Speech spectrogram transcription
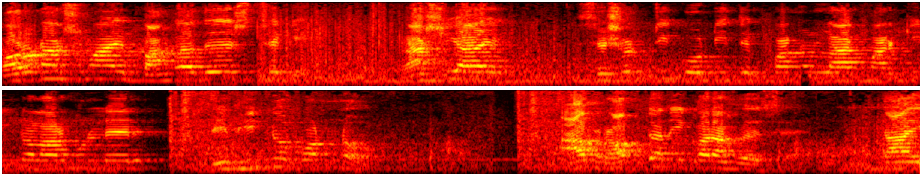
করোনার সময় বাংলাদেশ থেকে রাশিয়ায় ছেষট্টি কোটি তেপ্পান্ন লাখ মার্কিন ডলার মূল্যের বিভিন্ন পণ্য রপ্তানি করা হয়েছে। তাই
